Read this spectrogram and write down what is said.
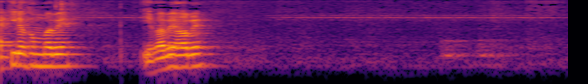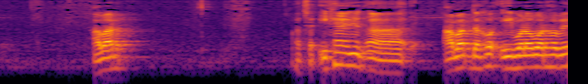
একই রকম ভাবে এভাবে হবে। আবার আচ্ছা এখানে আবার দেখো, এই বরাবর হবে।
